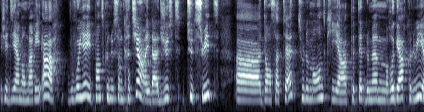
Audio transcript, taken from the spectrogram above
j'ai dit à mon mari, ah, vous voyez, il pense que nous sommes chrétiens. Il a juste tout de suite euh, dans sa tête, tout le monde qui a peut-être le même regard que lui,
